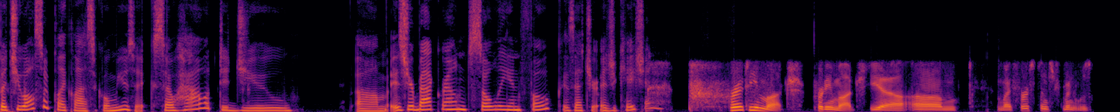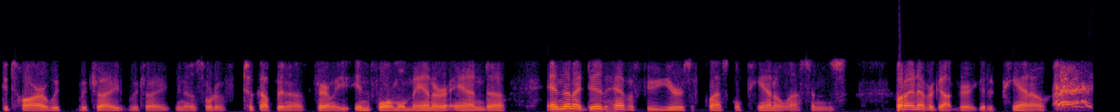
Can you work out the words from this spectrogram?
But you also play classical music. So how did you? Um, is your background solely in folk? Is that your education? Pretty much, pretty much, yeah. Um, my first instrument was guitar, which, which I which I you know sort of took up in a fairly informal manner, and uh, and then I did have a few years of classical piano lessons but I never got very good at piano.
